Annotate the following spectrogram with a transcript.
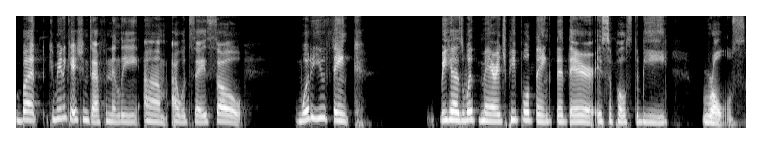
but communication definitely um i would say. So what do you think because with marriage people think that there is supposed to be roles.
